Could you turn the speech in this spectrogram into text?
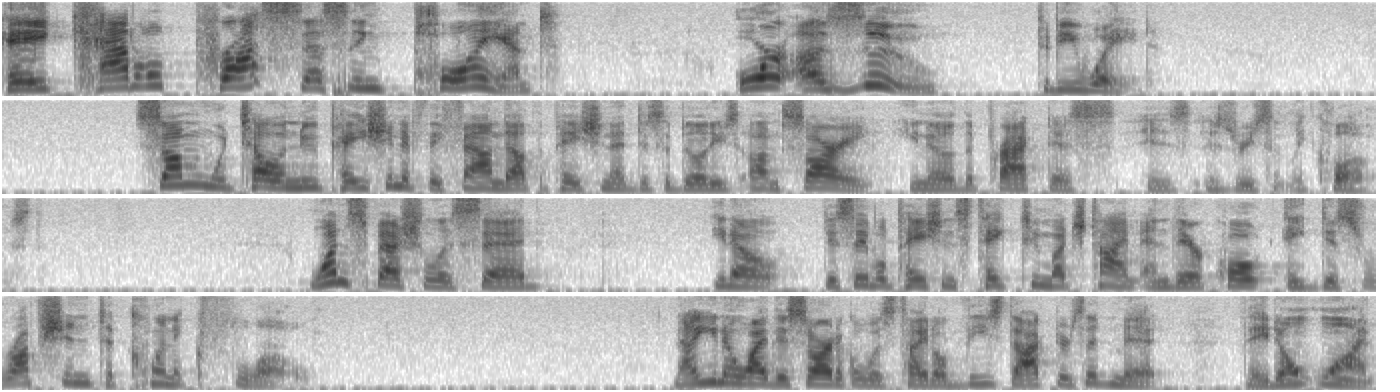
a cattle processing plant, or a zoo to be weighed. Some would tell a new patient if they found out the patient had disabilities, oh, I'm sorry, you know, the practice is, is recently closed. One specialist said, you know, disabled patients take too much time and they're, quote, a disruption to clinic flow. Now, you know why this article was titled, These Doctors Admit They Don't Want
